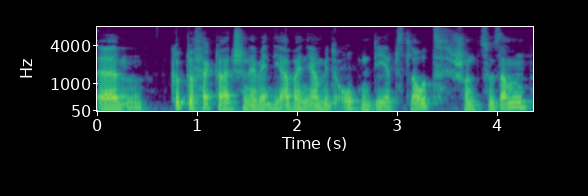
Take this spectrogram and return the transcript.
Ähm, CryptoFactor hat schon erwähnt, die arbeiten ja mit OpenDApps Cloud schon zusammen.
